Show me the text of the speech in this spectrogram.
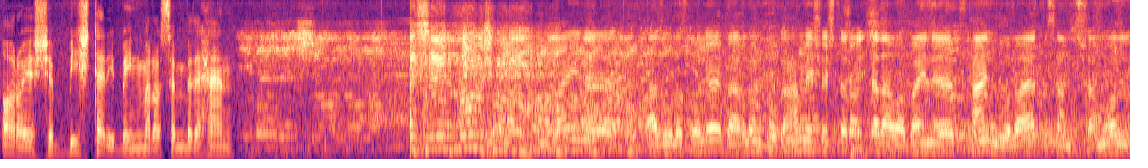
آرایش بیشتری به این مراسم بدهند. از ولسوالی های بغلان همش اشتراک کرده و بین پنج ولایت سمت شمال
